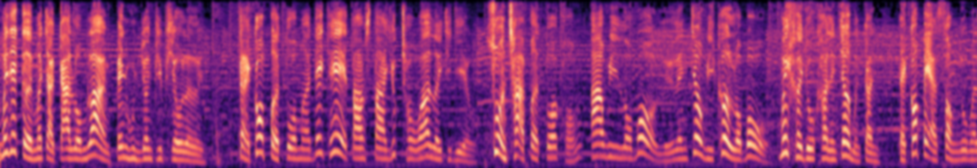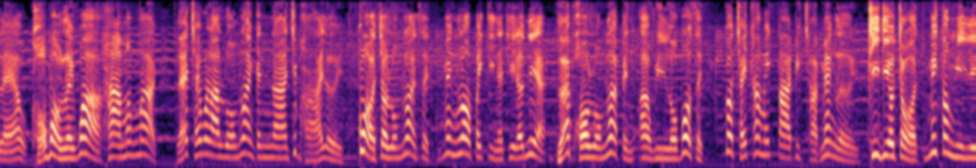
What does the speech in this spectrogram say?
ไม่ได้เกิดมาจากการรวมร่างเป็นหุ่นยนต์เพียวๆเลย แต่ก็เปิดตัวมาได้เท่ตามสไตล์ยุคชาวะเลยทีเดียว ส่วนฉากเปิดตัวของ RV Lobo หรือ Ranger Vehicle Lobo ไม่เคยดูคาร์ Ranger เหมือนกัน แต่ก็ไปแอบส่องดูมาแล้ว ขอบอกเลยว่าฮามากๆ และใช้เวลารวมร่างกันนานชิบหายเลยกว่าจะรวมร่างเสร็จแม่งล่อไปกี่นาทีแล้วเนี่ย และพอรวมร่างเป็น RV Lobo เสร็จก็ใช้ท่าไม่ตายปิดฉากแม่งเลย ทีเดียวจอดไม่ต้องมีลี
